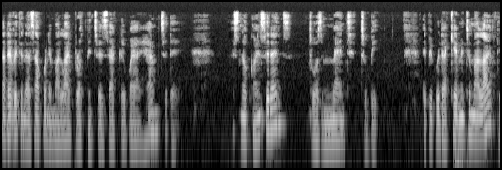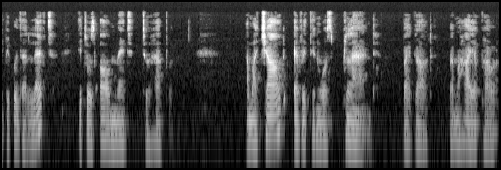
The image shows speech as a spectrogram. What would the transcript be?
that everything that's happened in my life brought me to exactly where I am today. It's no coincidence, it was meant to be. The people that came into my life, the people that left, it was all meant to happen. I'm a child, everything was planned by God, by my higher power.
